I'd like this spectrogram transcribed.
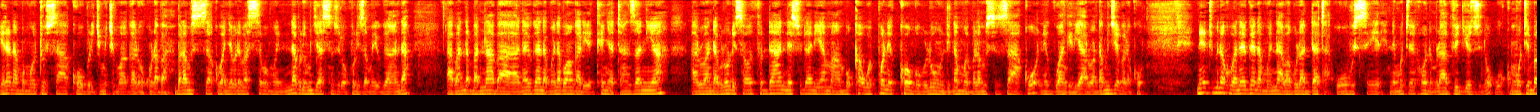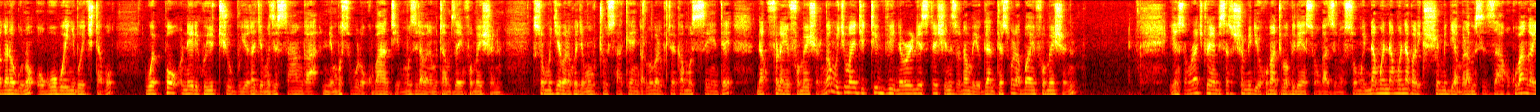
era namwe mwetusaako buli kimu kimwagala okulaba. Balamusizaako banyabule bassebo mwenna buli mugyasinzira okuliza mu uganda. Abana banna bannayuganda mwena bawangalire kenya tanzania rwanda burundi south sudan ne sudan yamambuka wepo ne congo burundi namwe balamusizaako neggwanga erya rwanda. Mujebalako nentumira ku bannayuganda mwenna abagula data w'obuseere. Ne muteekako ne mulaba vidiyo zino ku mutimbagano guno ogw'obwenyi bw'ekitabo. Wepo n'eri ku youtube yonna gye muzisanga ne musobola okuba nti muziraba ne mutambuza information. So mujebalako gye mutuusaako engalo bali kuteekamu ssente nakufuna information. Nga mukimanyi nti tv ne radio station zonna mu uganda. Tesobola bwa information yensonga lwaki tweyambisa social media okuba nti wabulira ensonga zino? So mwenna mwenna mwenna bali ku social media mbalamusizaako kubanga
